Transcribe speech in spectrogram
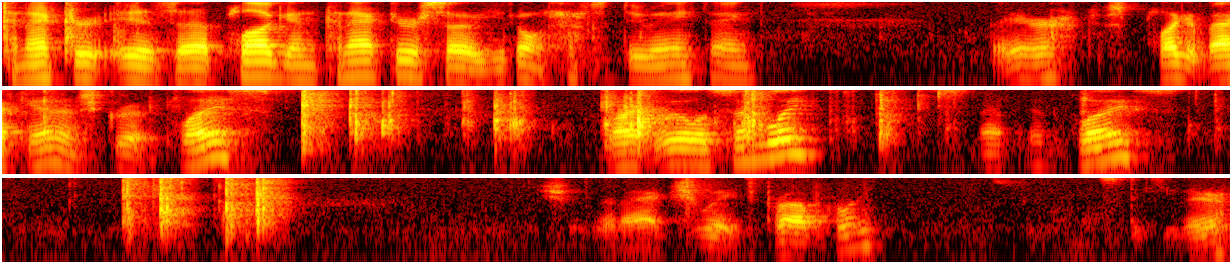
Connector is a plug-in connector, so you don't have to do anything there. Just plug it back in and screw it in place right wheel assembly. Snap it into place. Make sure that actuates properly. Sticky there.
